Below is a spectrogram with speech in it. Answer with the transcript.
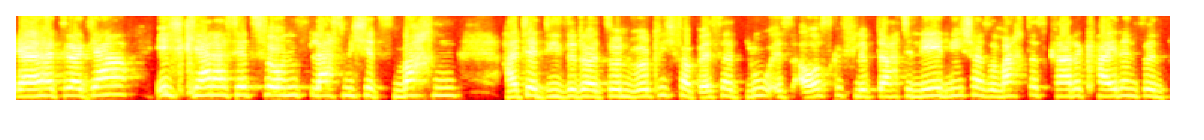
Ja, dann hat sie gesagt, ja, ich kläre das jetzt für uns, lass mich jetzt machen. Hat er die Situation wirklich verbessert? Lou ist ausgeflippt, dachte, nee, Lisha, so macht das gerade keinen Sinn.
